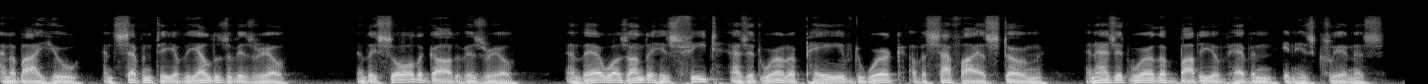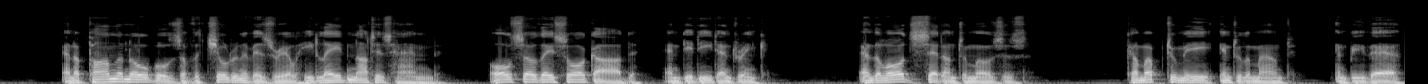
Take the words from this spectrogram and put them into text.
and Abihu, and seventy of the elders of Israel, and they saw the God of Israel, and there was under his feet as it were a paved work of a sapphire stone, and as it were the body of heaven in his clearness. And upon the nobles of the children of Israel he laid not his hand. Also they saw God, and did eat and drink. And the Lord said unto Moses, Come up to me into the mount, and be there.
